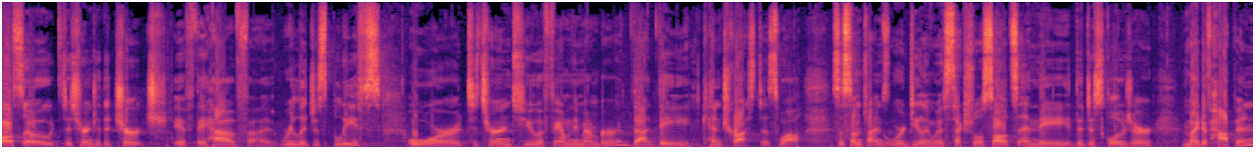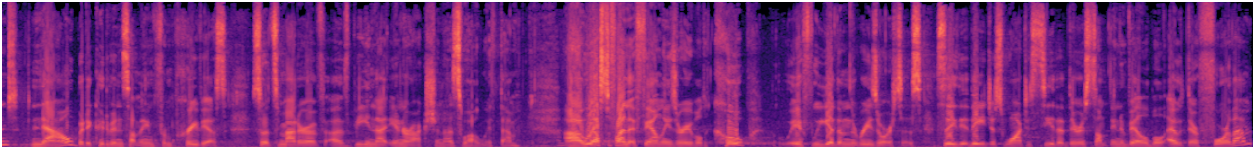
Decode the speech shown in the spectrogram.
Also, to turn to the church if they have uh, religious beliefs, or to turn to a family member that they can trust as well. So sometimes we're dealing with sexual assaults, and they, the disclosure might have happened now, but it could have been something from previous. So it's a matter of, of being that interaction as well with them. Uh, we also find that families are able to cope if we give them the resources. So they, they, just want to see that there is something available out there for them,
